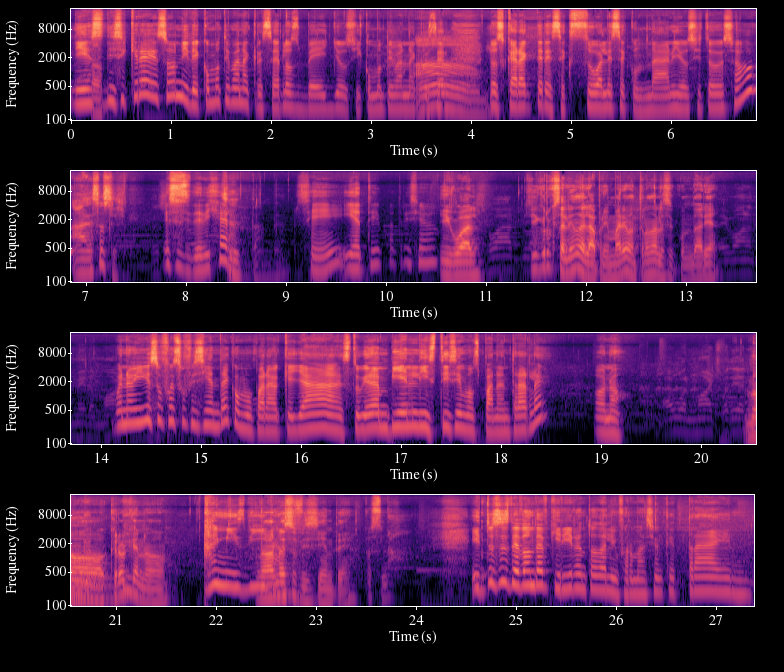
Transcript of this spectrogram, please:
Ni, es, Ah. ni siquiera eso, ni de cómo te iban a crecer los vellos y cómo te iban a crecer Ah, los caracteres sexuales secundarios y todo eso. ah, eso sí. Eso sí te Sí, dijeron. también. Sí. ¿Y a ti, Patricio? Igual. Sí, creo que saliendo de la primaria o entrando a la secundaria. Bueno, ¿y eso fue suficiente como para que ya estuvieran bien listísimos para entrarle? ¿O no? No, creo que no. Ay, mis vidas. No, no es suficiente. Pues no. Entonces, ¿de dónde adquirieron toda la información que traen?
